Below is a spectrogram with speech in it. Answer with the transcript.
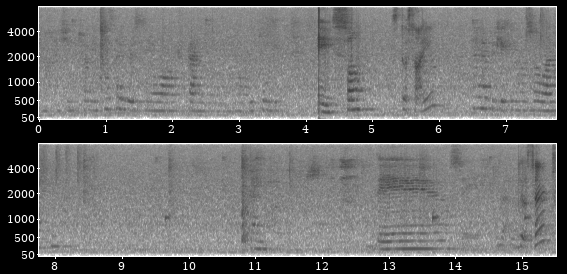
Ai, gente, alguém consegue ver se tem um áudio pra mim no YouTube? Você tá saindo? É, porque aqui no meu celular. Aí. Deu certo. Deu certo?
